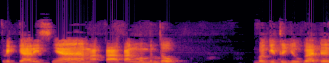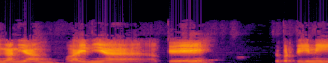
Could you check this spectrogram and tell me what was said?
klik garisnya, maka akan membentuk. Begitu juga dengan yang lainnya. Oke. Seperti ini.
